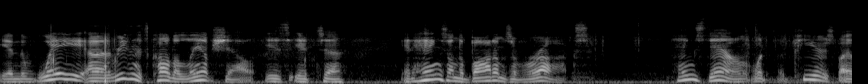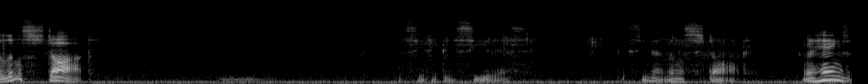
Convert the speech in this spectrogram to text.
And the way, uh, the reason it's called a lamp shell is it, uh, it hangs on the bottoms of rocks hangs down what appears by a little stalk. Let's see if you can see this. see that little stalk. So it hangs,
